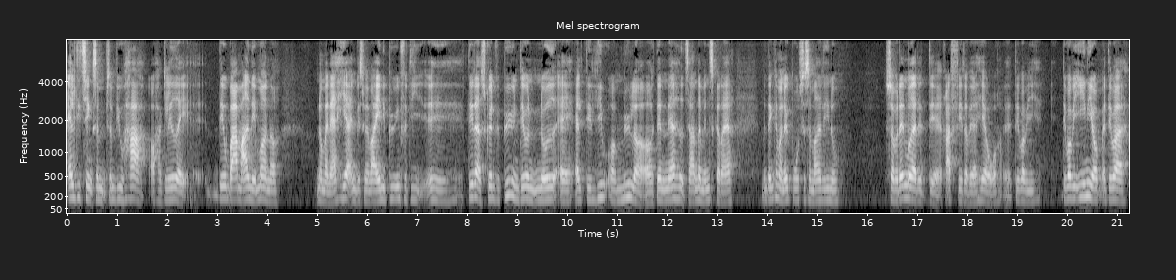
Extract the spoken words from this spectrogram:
alle de ting, som, som vi jo har og har glæde af. Det er jo bare meget nemmere, når, når man er her, end hvis man var inde i byen, fordi øh, det, der er skønt ved byen, det er jo noget af alt det liv og mylder og den nærhed til andre mennesker, der er. Men den kan man jo ikke bruge til så meget lige nu. Så på den måde er det, det er ret fedt at være herover. Øh, det var vi, det var vi enige om, at det var,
